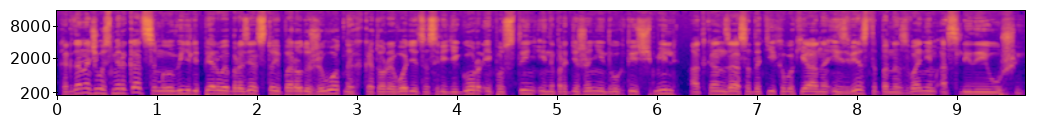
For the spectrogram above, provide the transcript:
Когда начало смеркаться, мы увидели первый образец той породы животных, которые водятся среди гор и пустынь и на протяжении 2000 миль от Канзаса до Тихого океана известно под названием «ослиные уши».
